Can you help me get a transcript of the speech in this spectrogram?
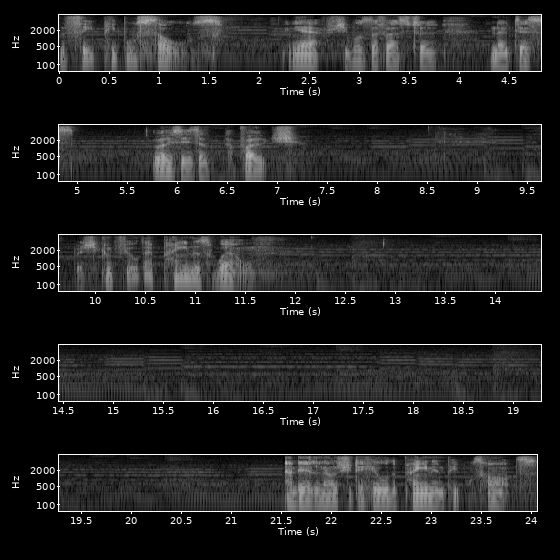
Can see people's souls. Yeah, she was the first to notice Rose's approach. But she can feel their pain as well. And it allows you to heal the pain in people's hearts.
